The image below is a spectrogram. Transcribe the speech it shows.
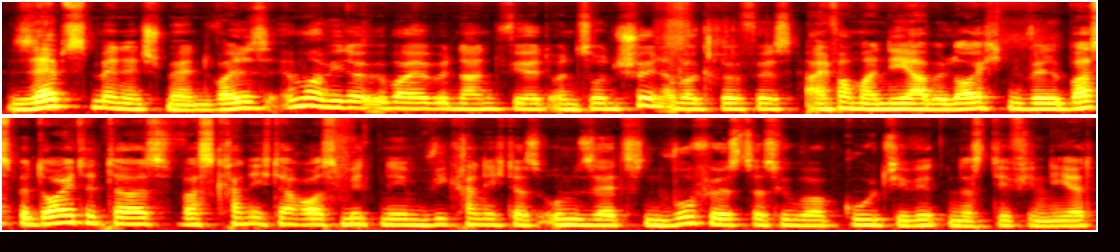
Selbstmanagement, weil es immer wieder überall benannt wird und so ein schöner Begriff ist, einfach mal näher beleuchten will. Was bedeutet das? Was kann ich daraus mitnehmen? Wie kann ich das umsetzen? Wofür ist das überhaupt gut? Wie wird denn das definiert?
